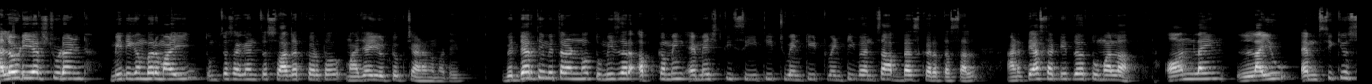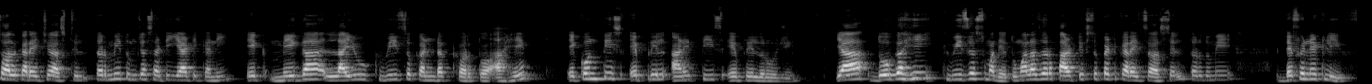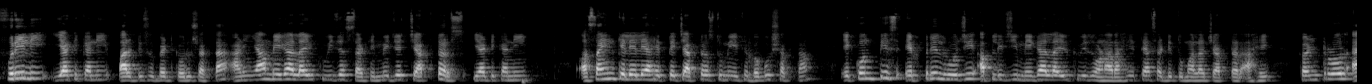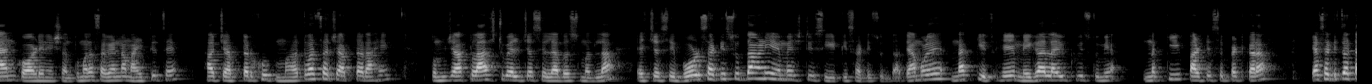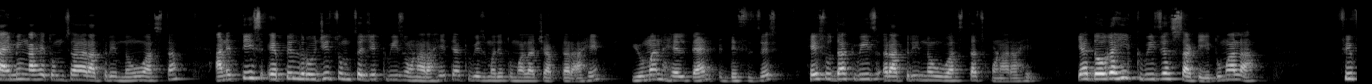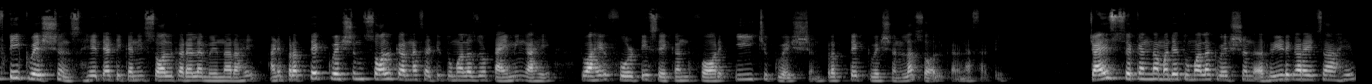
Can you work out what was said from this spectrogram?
Hello dear student मी दिगंबर माळी. तुमचं सगळ्यांचं स्वागत करतो माझ्या यूट्यूब चॅनलमध्ये विद्यार्थी मित्रांनो तुम्ही जर upcoming M H T C T twenty twenty वनचा अभ्यास करत असाल आणि त्यासाठी जर तुम्हाला online live M C Q solve करायचे असतील तर मी तुमच्यासाठी या ठिकाणी एक मेगा लाईव्ह क्वीज कंडक्ट करतो आहे. एकोणतीस एप्रिल आणि तीस एप्रिल रोजी. या दोघंही क्विजेसमध्ये तुम्हाला जर पार्टिसिपेट करायचं असेल तर तुम्ही डेफिनेटली फ्रीली या ठिकाणी पार्टिसिपेट करू शकता. आणि या मेगा लाईव्ह क्विजेससाठी मी जे चॅप्टर्स या ठिकाणी असाईन केलेले आहेत ते चॅप्टर्स तुम्ही इथे बघू शकता. एकोणतीस एप्रिल रोजी आपली जी मेगा लाईव्ह क्विज होणार आहे त्यासाठी तुम्हाला चॅप्टर आहे. कंट्रोल अँड कोऑर्डिनेशन तुम्हाला सगळ्यांना माहितीच आहे. हा चॅप्टर खूप महत्त्वाचा चॅप्टर आहे. तुमच्या क्लास ट्वेल्वच्या सिलेबसमधला एच एस सी बोर्डसाठी सुद्धा आणि M S T C E टीसाठी सुद्धा. त्यामुळे नक्कीच हे मेगा लाईव्ह क्विज तुम्ही नक्की पार्टिसिपेट करा. यासाठीचा टायमिंग आहे तुमचा रात्री नऊ वाजता. आणि तीस एप्रिल रोजी तुमचं जे क्वीज होणार आहे त्या क्वीजमध्ये तुम्हाला चॅप्टर आहे ह्युमन हेल्थ अँड डिसिजेस हे सुद्धा क्वीज रात्री नऊ वाजताच होणार आहे. या दोघंही क्विजेससाठी तुम्हाला फिफ्टी क्वेश्चन्स हे त्या ठिकाणी सॉल्व करायला मिळणार आहे. आणि प्रत्येक क्वेश्चन सॉल्व करण्यासाठी तुम्हाला जो टायमिंग आहे तो आहे forty second for each question प्रत्येक क्वेश्चनला सॉल्व करण्यासाठी. चाळीस सेकंदामध्ये तुम्हाला क्वेश्चन रीड करायचं आहे.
